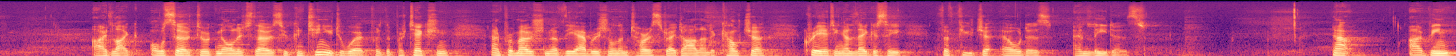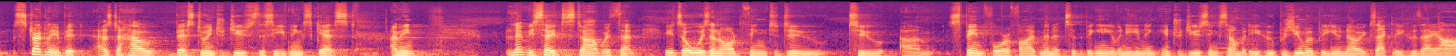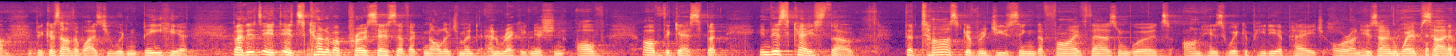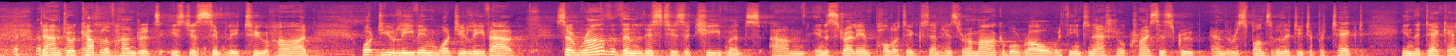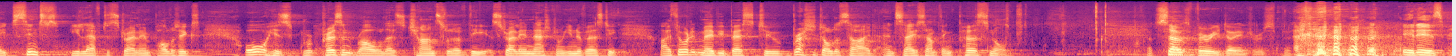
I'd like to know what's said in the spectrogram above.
I'd like also to acknowledge those who continue to work for the protection and promotion of the Aboriginal and Torres Strait Islander culture, creating a legacy for future elders and leaders. Now, I've been struggling a bit as to how best to introduce this evening's guest. I mean, let me say to start with that it's always an odd thing to do to um, spend four or five minutes at the beginning of an evening introducing somebody who presumably you know exactly who they are because otherwise you wouldn't be here. But it, it, it's kind of a process of acknowledgement and recognition of, of the guest. But in this case, though, the task of reducing the 5,000 words on his Wikipedia page or on his own website down to a couple of hundreds is just simply too hard. What do you leave in? What do you leave out? So rather than list his achievements um, in Australian politics and his remarkable role with the International Crisis Group and the responsibility to protect in the decade since he left Australian politics, or his present role as Chancellor of the Australian National University, I thought it may be best to brush it all aside and say something personal. That sounds so, very dangerous. it is.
